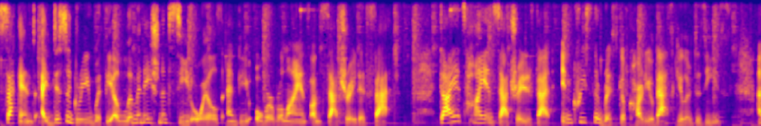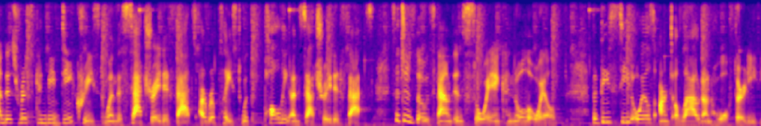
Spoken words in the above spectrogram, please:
Second, I disagree with the elimination of seed oils and the over-reliance on saturated fat. Diets high in saturated fat increase the risk of cardiovascular disease, and this risk can be decreased when the saturated fats are replaced with polyunsaturated fats, such as those found in soy and canola oil. But these seed oils aren't allowed on Whole 30.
